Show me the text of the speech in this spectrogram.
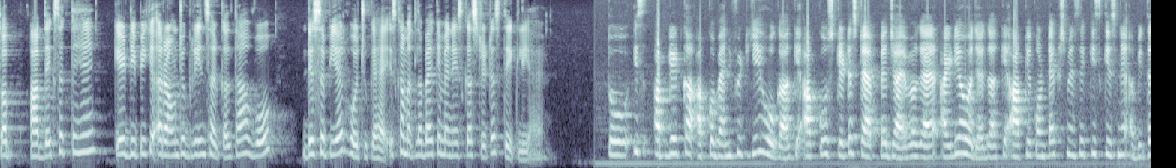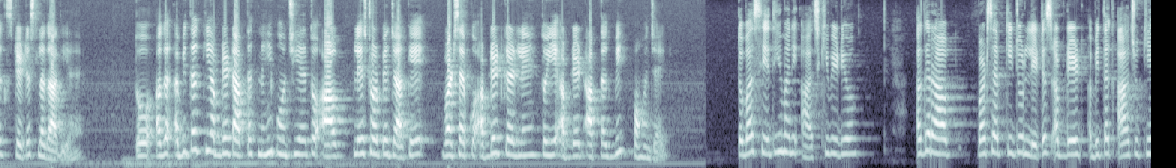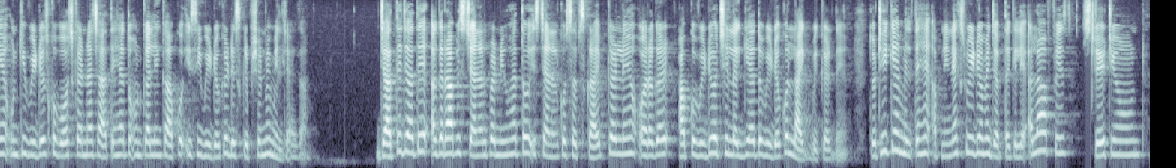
तो अब आप देख सकते हैं कि डीपी के अराउंड जो ग्रीन सर्कल था वो डिसअपियर हो चुका है। इसका मतलब है कि मैंने इसका स्टेटस देख लिया है। तो इस अपडेट का आपको बेनिफिट ये होगा कि आपको स्टेटस टैब पे जाए बगैर आइडिया हो जाएगा कि आपके कॉन्टैक्ट्स में से किस किस ने अभी तक स्टेटस लगा दिया है। तो अगर अभी तक की अपडेट आप तक नहीं पहुँची है तो आप प्ले स्टोर पर जाके व्हाट्सएप को अपडेट कर लें तो ये अपडेट आप तक भी पहुँच जाएगी। तो बस ये थी हमारी आज की वीडियो अगर आप व्हाट्सएप की जो लेटेस्ट अपडेट अभी तक आ चुकी हैं, उनकी वीडियोस को वॉच करना चाहते हैं तो उनका लिंक आपको इसी वीडियो के डिस्क्रिप्शन में मिल जाएगा। जाते जाते अगर आप इस चैनल पर न्यू हैं तो इस चैनल को सब्सक्राइब कर लें और अगर आपको वीडियो अच्छी लगी है तो वीडियो को लाइक भी कर दें। तो ठीक है, मिलते हैं अपनी नेक्स्ट वीडियो में, जब तक के लिए अल्लाह हाफिज़ स्टे ट्यून्ड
